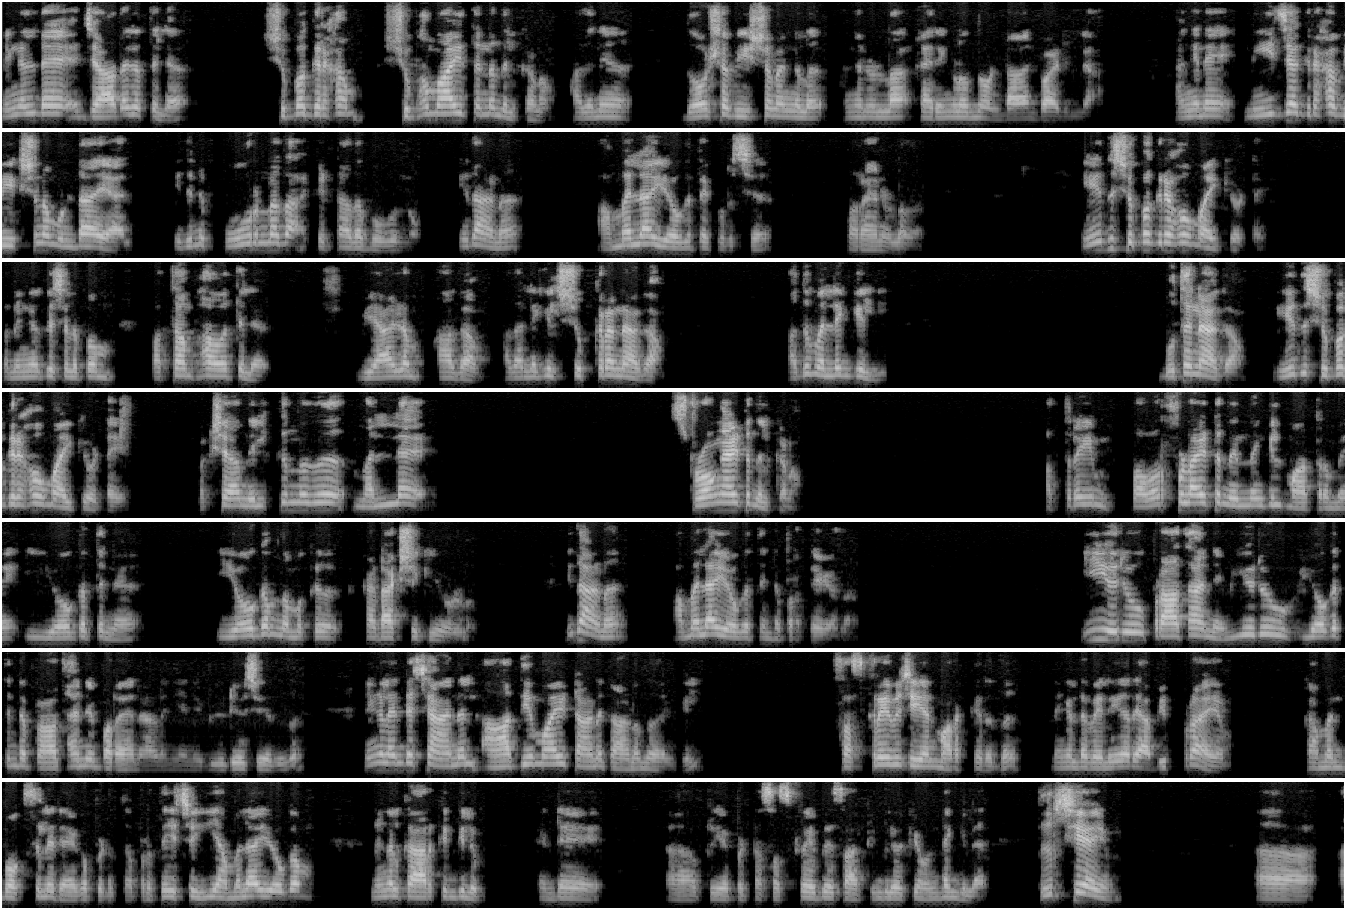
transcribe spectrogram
നിങ്ങളുടെ ജാതകത്തിൽ ശുഭഗ്രഹം ശുഭമായി തന്നെ നിൽക്കണം. അതിന് ദോഷവീക്ഷണങ്ങൾ അങ്ങനെയുള്ള കാര്യങ്ങളൊന്നും ഉണ്ടാകാൻ പാടില്ല. അങ്ങനെ നീചഗ്രഹ വീക്ഷണം ഉണ്ടായാൽ ഇതിന് പൂർണത കിട്ടാതെ പോകുന്നു. ഇതാണ് അമല യോഗത്തെക്കുറിച്ച് പറയാനുള്ളത്. ഏത് ശുഭഗ്രഹവും ആയിക്കോട്ടെ. അപ്പൊ നിങ്ങൾക്ക് ചിലപ്പം പത്താം ഭാവത്തിൽ വ്യാഴം ആകാം അതല്ലെങ്കിൽ ശുക്രനാകാം അതുമല്ലെങ്കിൽ ബുധനാകാം ഏത് ശുഭഗ്രഹവും ആയിക്കോട്ടെ. പക്ഷെ ആ നിൽക്കുന്നത് നല്ല സ്ട്രോങ് ആയിട്ട് നിൽക്കണം. അത്രയും പവർഫുൾ ആയിട്ട് നിന്നെങ്കിൽ മാത്രമേ ഈ യോഗത്തിന് യോഗം നമുക്ക് കടാക്ഷിക്കുകയുള്ളൂ. ഇതാണ് അമല യോഗത്തിന്റെ പ്രത്യേകത. ഈ ഒരു പ്രാധാന്യം ഈ ഒരു യോഗത്തിന്റെ പ്രാധാന്യം പറയാനാണ് ഞാൻ ഈ വീഡിയോ ചെയ്തത്. നിങ്ങൾ എന്റെ ചാനൽ ആദ്യമായിട്ടാണ് കാണുന്നതെങ്കിൽ സബ്സ്ക്രൈബ് ചെയ്യാൻ മറക്കരുത്. നിങ്ങളുടെ വിലയേറിയ അഭിപ്രായം കമന്റ് ബോക്സിൽ രേഖപ്പെടുത്തുക. പ്രത്യേകിച്ച് ഈ അമലായോഗം നിങ്ങൾക്ക് ആർക്കെങ്കിലും എന്റെ പ്രിയപ്പെട്ട സബ്സ്ക്രൈബേഴ്സ് ആർക്കെങ്കിലും ഒക്കെ ഉണ്ടെങ്കിൽ തീർച്ചയായും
